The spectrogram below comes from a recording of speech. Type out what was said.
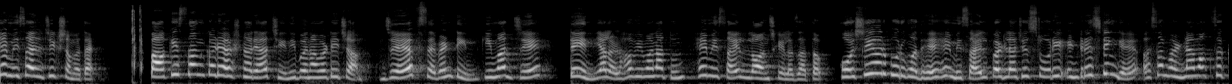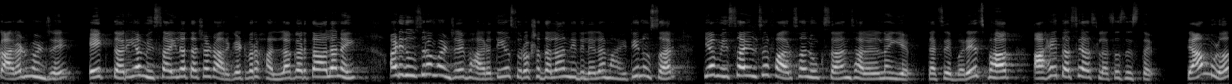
या मिसाईलची क्षमता आहे. पाकिस्तानकडे असणाऱ्या चीनी बनावटीच्या जे एफ सेव्हन्टीन किंवा जे टेन या लढाऊ विमानातून हे मिसाईल लॉन्च केलं जातं. होशियारपूरमध्ये हे मिसाईल पडल्याची स्टोरी इंटरेस्टिंग आहे असं म्हणण्यामागचं कारण म्हणजे एक तर या मिसाईलला त्याच्या टार्गेटवर हल्ला करता आला नाही आणि दुसरं म्हणजे भारतीय सुरक्षा दलांनी दिलेल्या माहितीनुसार या मिसाईलचं फारसं नुकसान झालेलं नाहीये. त्याचे बरेच भाग आहेत तसे असल्याचं दिसतंय. त्यामुळं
